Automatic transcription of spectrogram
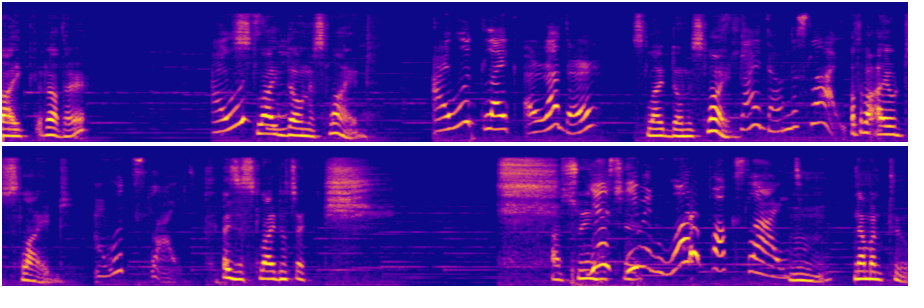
লাইক রাদার i would স্লাইড ডাউন এ স্লাইড I would like a rather স্লাইড ডাউন এ স্লাইড slide down the slide. অথবা আই উড স্লাইড I would slide. এই যে স্লাইড হচ্ছে আর সুইং Yes, হচ্ছে even water park slide. Number two.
